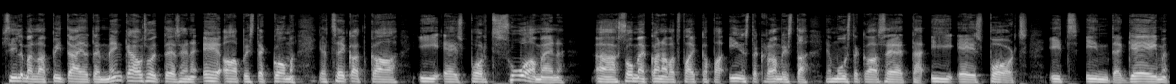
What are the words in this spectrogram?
silmällä pitää, joten menkää osoitteeseen ea.com ja tsekatkaa EA Sports Suomen äh, somekanavat vaikkapa Instagramista ja muistakaa se, että EA Sports, it's in the game.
